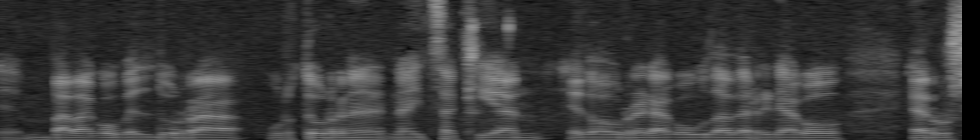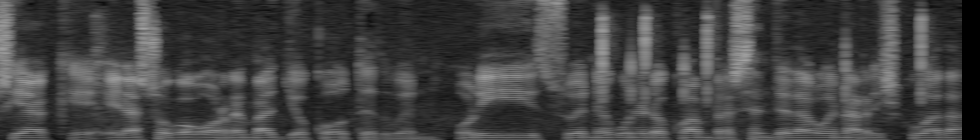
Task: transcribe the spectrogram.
Eh, badago beldurra, urte hurren naitzakian, edo aurrerago udaberrirago, Errusiak eh, eraso gogorren bat joko ote duen. Hori zuen egunerokoan presente dagoen arriskua da?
